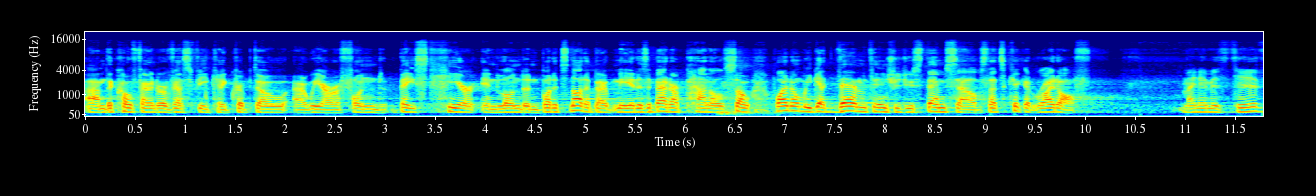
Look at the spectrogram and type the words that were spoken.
am the co-founder of SVK Crypto. Uh, we are a fund based here in London, but it's not about me. It is about our panel. So why don't we get them to introduce themselves? Let's kick it right off. My name is Steve.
